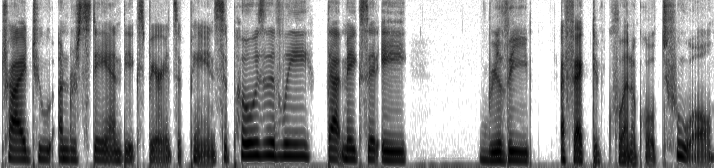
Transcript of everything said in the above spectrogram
try to understand the experience of pain. Supposedly, that makes it a really effective clinical tool.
